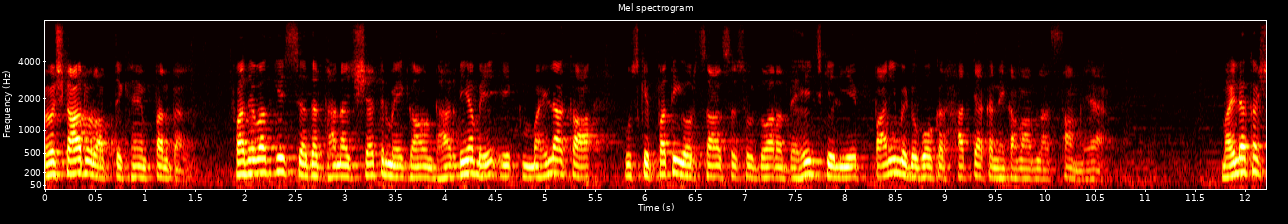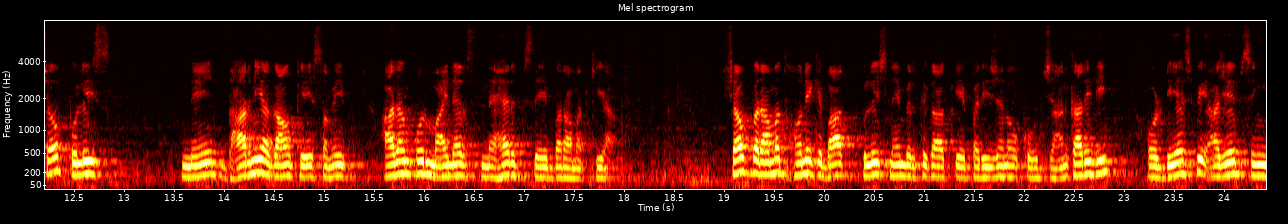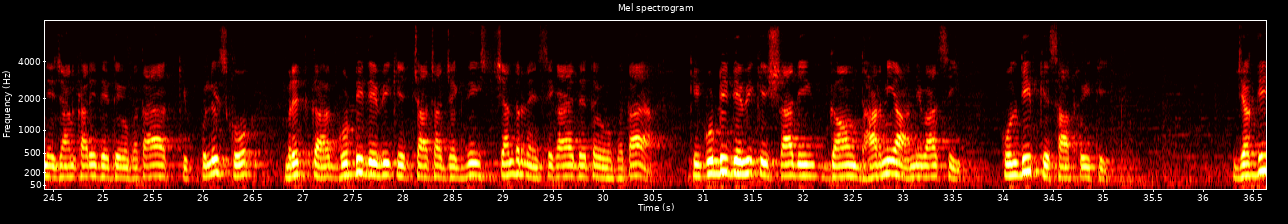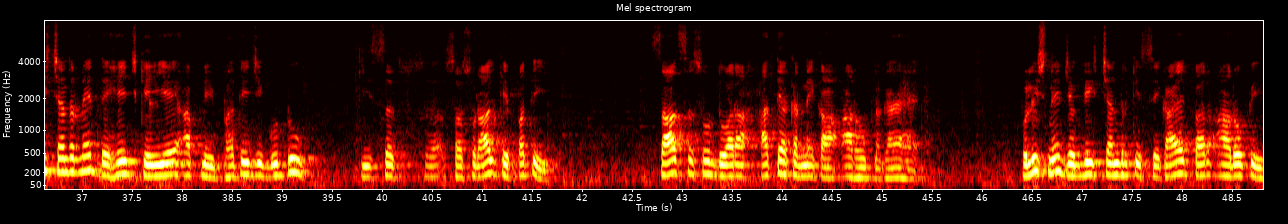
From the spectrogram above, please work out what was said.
नमस्कार और आप देख रहे हैं पल पल। फतेहाबाद के सदर थाना क्षेत्र में गाँव धारणिया में एक महिला का, उसके पति और सास ससुर द्वारा दहेज के लिए पानी में डुबोकर हत्या करने का मामला सामने आया। महिला का शव पुलिस ने धारणिया गाँव के समीप आदमपुर माइनर्स नहर से बरामद किया। शव बरामद होने के बाद पुलिस ने मृतका के परिजनों को जानकारी दी और डीएसपी अजय सिंह ने जानकारी देते हुए बताया कि पुलिस को मृतका गुड्डी देवी के चाचा जगदीश चंद्र ने शिकायत देते हुए बताया कि गुड्डी देवी की शादी गाँव धारनिया निवासी कुलदीप के साथ हुई थी। जगदीश चंद्र ने दहेज के लिए अपनी भतीजी गुड्डू की ससुराल के पति, सास ससुर द्वारा हत्या करने का आरोप लगाया है। पुलिस ने जगदीश चंद्र की शिकायत पर आरोपी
